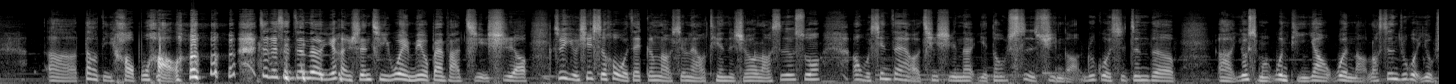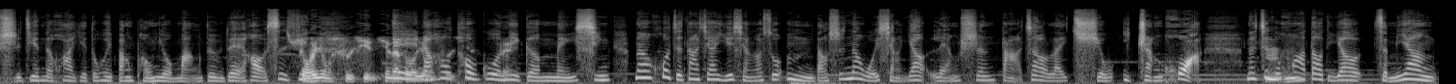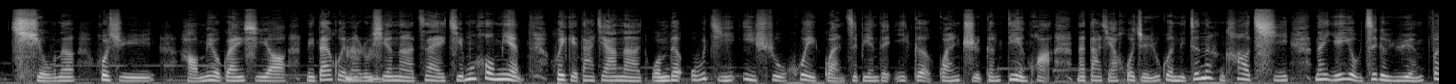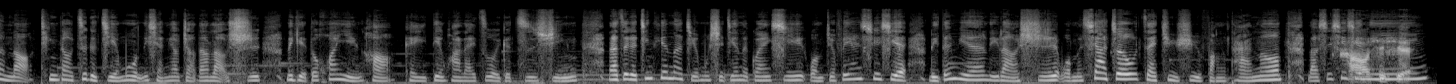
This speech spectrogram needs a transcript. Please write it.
呃，到底好不好？这个是真的也很神奇，我也没有办法解释哦。所以有些时候我在跟老师聊天的时候，老师就说啊，我现在哦，其实呢也都视讯哦。如果是真的呃有什么问题要问哦，老师如果有时间的话，也都会帮朋友忙，对不对？哈、视讯都会用视讯，现在都对，然后透过那个眉心，那或者大家也想要说，嗯，老师，那我想要量身打造来求一张画，那这个嗯画到底要怎么样求呢？或许好没有关系哦，你待会嗯呢，如仙呢在节目后面会给大家呢我们的无极艺术会馆这边的一个馆址跟电话，那大家或者如果你真的很好奇，那也有这个缘分哦，听到这个节目，你想要找到老师，那也都欢迎哈，可以电话来做一个咨询。那这个今天呢，节目时间的关系，我们就非常谢谢李登元李老师，我们下周再继续访谈哦，老师谢谢您。谢谢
